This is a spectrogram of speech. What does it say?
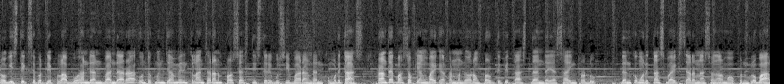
logistik seperti pelabuhan dan bandara untuk menjamin kelancaran proses distribusi barang dan komoditas. Rantai pasok yang baik akan mendorong produktivitas dan daya saing produk dan komoditas baik secara nasional maupun global.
